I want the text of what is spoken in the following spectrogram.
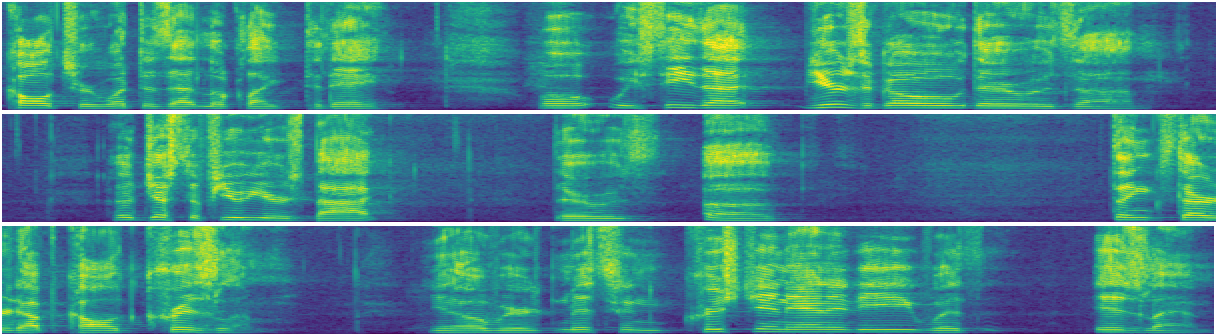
culture, what does that look like today? Well, we see that years ago, there was uh, just a few years back, there was a thing started up called Chrislam. You know, we're mixing Christianity with Islam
